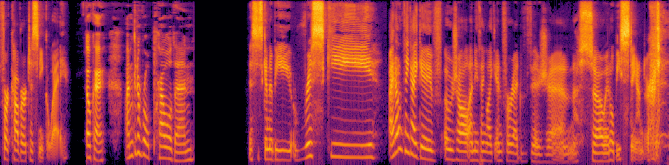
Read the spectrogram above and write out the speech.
for cover to sneak away. Okay, I'm gonna roll prowl then. This is going to be risky. I don't think I gave Ojal anything like infrared vision, so it'll be standard.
